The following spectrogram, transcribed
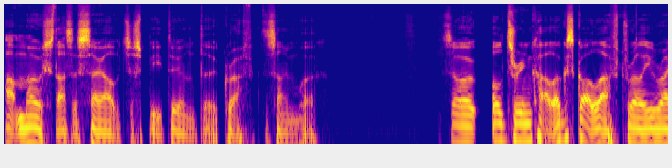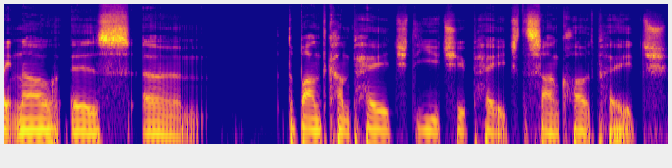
At most, as I say, I'll just be doing the graphic design work. So all Dream Catalogue's got left really right now is um, the Bandcamp page, the YouTube page, the SoundCloud page,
